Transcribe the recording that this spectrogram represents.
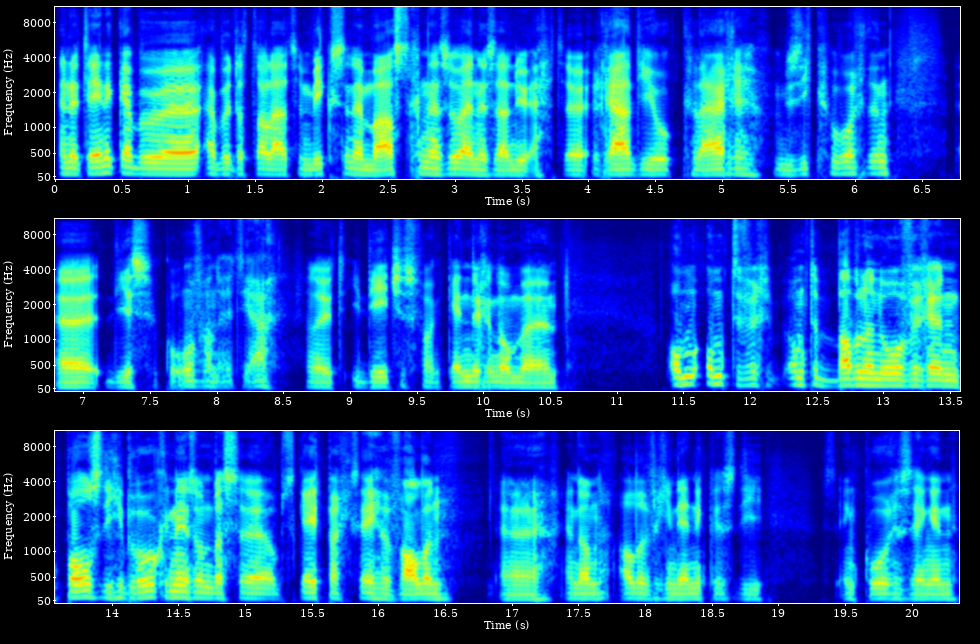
en uiteindelijk hebben we, hebben dat al laten mixen en masteren en zo en is dat nu echt eh, radioklare muziek geworden. Eh, die is gekomen vanuit, ja, vanuit ideetjes van kinderen om, om, om, te ver- om te babbelen over een pols die gebroken is omdat ze op het skatepark zijn gevallen. Eh, en dan alle vriendinnetjes die in koren zingen.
